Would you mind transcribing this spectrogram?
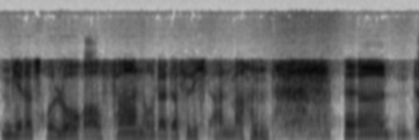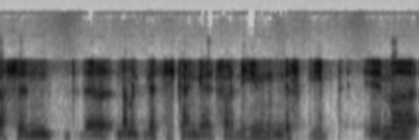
mir das Rollo rauffahren oder das Licht anmachen? Äh, das sind, damit lässt sich kein Geld verdienen. Es gibt immer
